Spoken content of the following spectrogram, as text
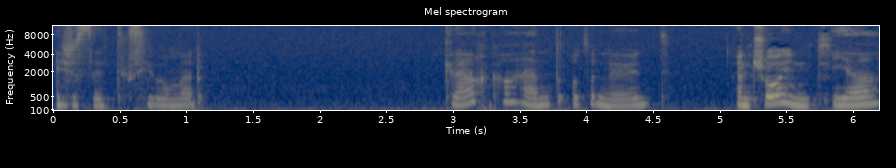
ist es dort, wo wir geraucht haben oder nicht? Ein Joint? Ja.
